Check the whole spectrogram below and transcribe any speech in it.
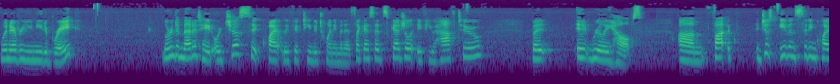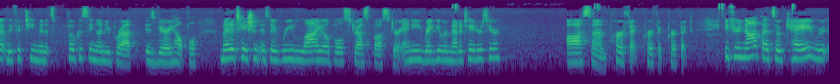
whenever you need a break. Learn to meditate or just sit quietly 15 to 20 minutes. Like I said, schedule it if you have to, but it really helps. Um, just even sitting quietly 15 minutes, focusing on your breath, is very helpful. Meditation is a reliable stress buster. Any regular meditators here? Awesome. Perfect, perfect, perfect. If you're not, that's okay. Re-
